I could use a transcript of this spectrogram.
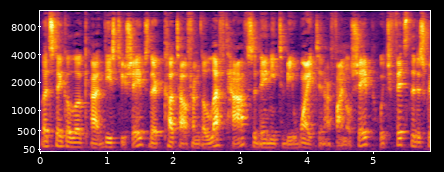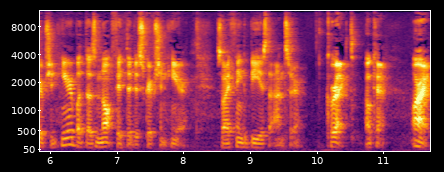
Let's take a look at these two shapes. They're cut out from the left half, so they need to be white in our final shape, which fits the description here, but does not fit the description here. So I think B is the answer. Correct. Okay. All right,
